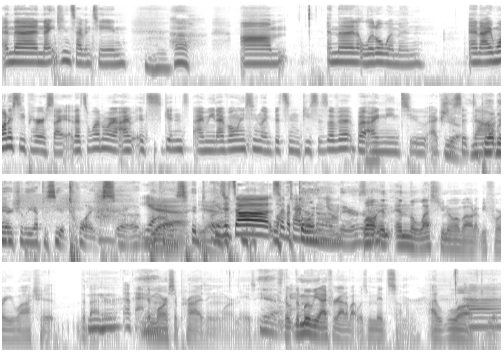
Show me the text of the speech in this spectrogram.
And then 1917, Mm-hmm. um, and then Little Women, and I want to see Parasite. That's one where I'm. it's getting. I mean, I've only seen like bits and pieces of it, but I need to actually Yeah, sit down. you probably and- actually have to see it twice. Uh, Yeah. because Yeah, it yeah. does because it's all a lot subtitles. going on yeah. there. Well, right? and, and the less you know about it before you watch it, the better. Okay. The more surprising, the more amazing. it Yeah. is. The, Okay. the movie I forgot about was Midsommar. I loved Um,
